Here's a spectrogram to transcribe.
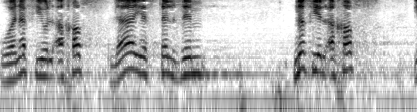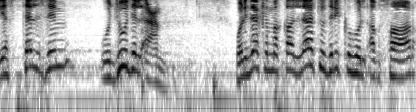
ونفي الأخص لا يستلزم. نفي الأخص يستلزم وجود الأعم. ولذلك ما قال لا تدركه الأبصار.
